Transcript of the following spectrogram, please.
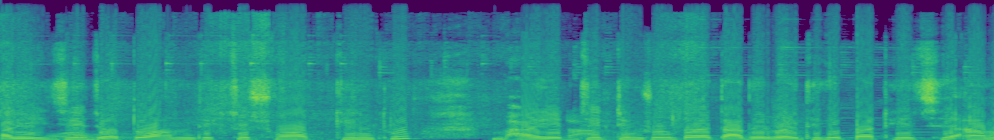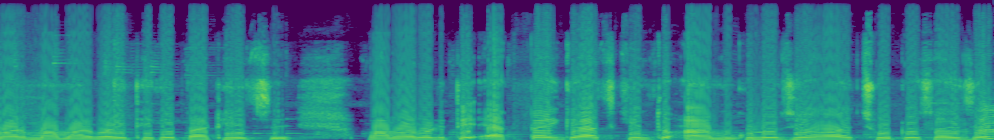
আর এই যে যত আম দেখছ, সব কিন্তু ভাইয়ের যে টিউশন পড়ায়, তাদের বাড়ি থেকে পাঠিয়েছে, আমার মামার বাড়ি থেকে পাঠিয়েছে। মামার বাড়িতে একটাই গাছ, কিন্তু আমগুলো যে হয়, ছোট সাইজের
